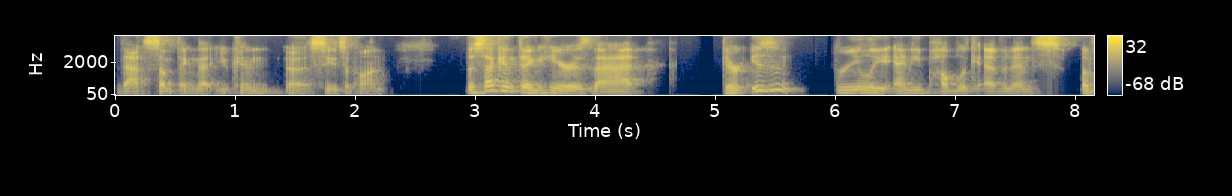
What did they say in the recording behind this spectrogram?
That's something that you can uh, seize upon. The second thing here is that there isn't really any public evidence of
